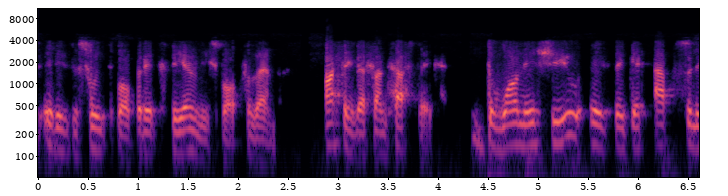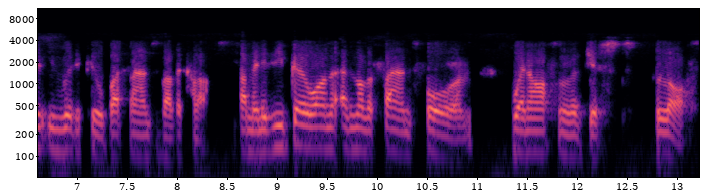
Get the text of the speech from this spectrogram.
It is the sweet spot, but it's the only spot for them. I think they're fantastic. The one issue is they get absolutely ridiculed by fans of other clubs. I mean, if you go on another fans forum when Arsenal have just lost,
